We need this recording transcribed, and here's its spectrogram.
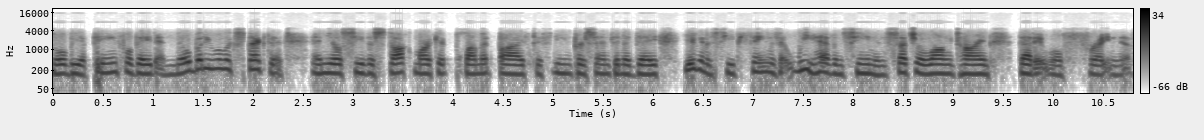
will be a painful date, and nobody will expect it. And you'll see the stock market plummet by 15% in a day. You're going to see things that we haven't seen in such a long time that it will frighten us.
